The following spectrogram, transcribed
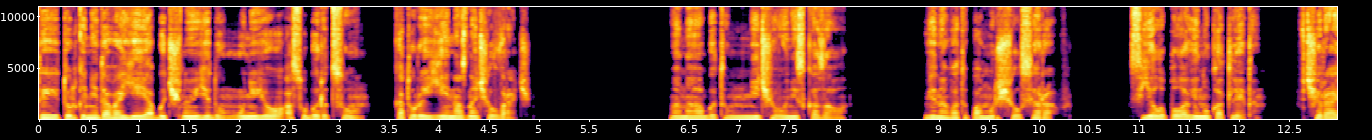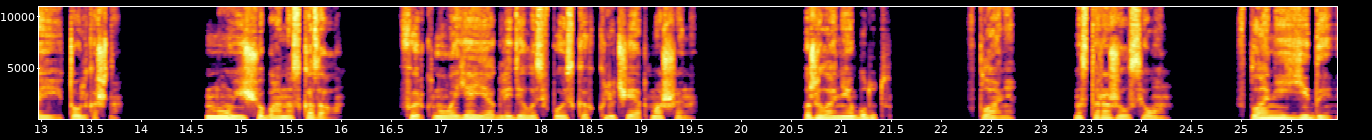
«Ты только не давай ей обычную еду, у нее особый рацион, который ей назначил врач». Она об этом ничего не сказала. Виновато поморщился Раф. Съела половину котлеты. Вчера и только что. Ну, еще бы она сказала. Фыркнула я и огляделась в поисках ключей от машины. «Пожелания будут?» «В плане», — насторожился он. «В плане еды.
